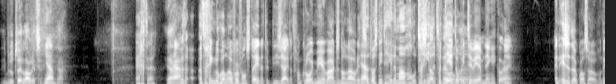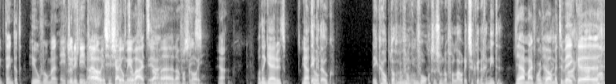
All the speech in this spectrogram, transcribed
Je bedoelt uh, Lauritsen? Ja. Ja. Echt, hè? Ja. Ja. Het, het ging nog wel over Van Steen natuurlijk. Die zei dat Van Krooi meer waard is dan Lauritsen. Ja, dat was niet helemaal goed geïnterpreteerd wel, op eh, ITWM, denk ik hoor. Nee. En is het ook wel zo? Want ik denk dat heel veel mensen... Nee, natuurlijk niet. Laurits is veel meer waard dan, eh, dan Van. Krooi. Wat denk jij, Ruud? Ja, ik denk het ook. Ik hoop dat we van volgend seizoen nog van Lauritsen kunnen genieten. Ja, maar het wordt Ja, wel met de week eh, af,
